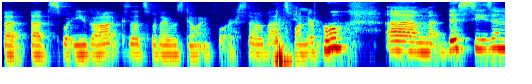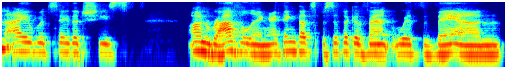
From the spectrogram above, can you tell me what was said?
but that's what you got because that's what I was going for. So that's wonderful. Um, this season, I would say that she's unraveling. I think that specific event with Van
